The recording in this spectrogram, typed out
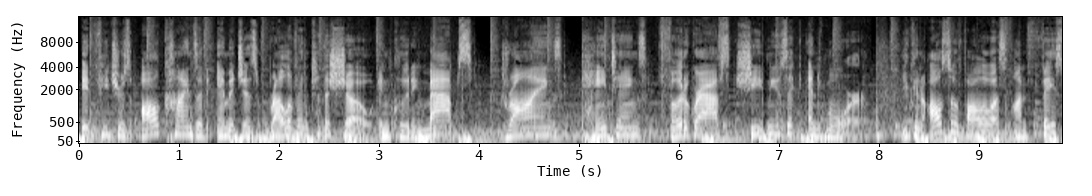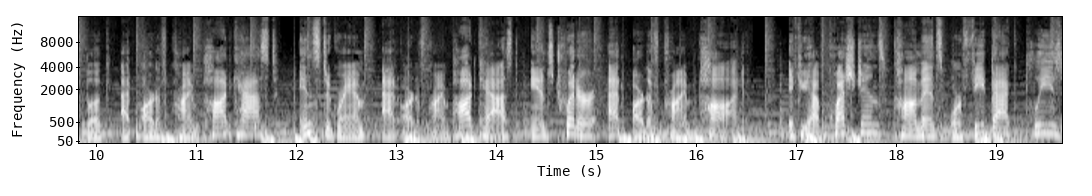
It features all kinds of images relevant to the show, including maps, drawings, paintings, photographs, sheet music, and more. You can also follow us on Facebook at Art of Crime Podcast, Instagram at Art of Crime Podcast, and Twitter at Art of Crime Pod. If you have questions, comments, or feedback, please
